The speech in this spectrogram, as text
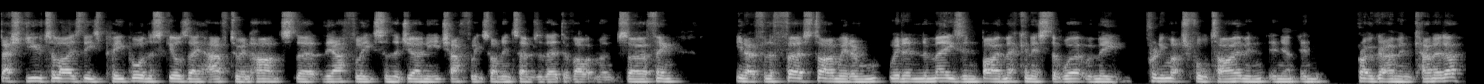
best utilize these people and the skills they have to enhance the the athletes and the journey each athlete's on in terms of their development. So I think, you know, for the first time, we had a we had an amazing biomechanist that worked with me pretty much full time in in, yeah. in program in Canada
